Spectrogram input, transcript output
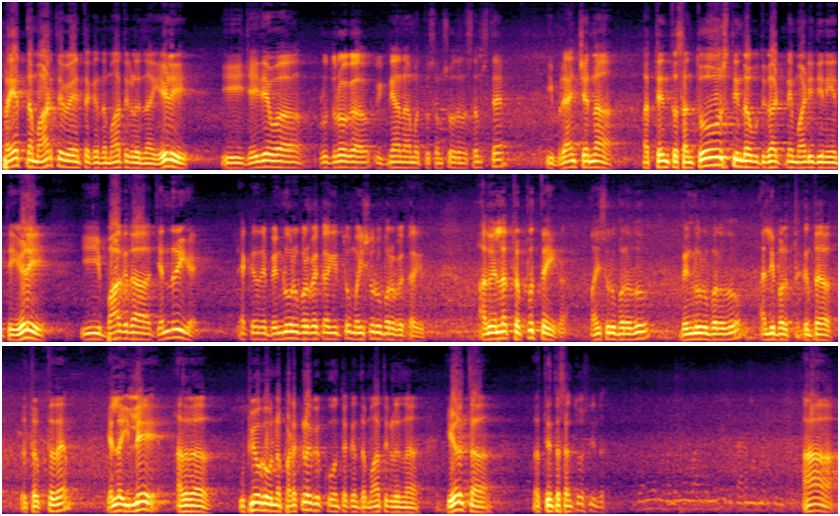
ಪ್ರಯತ್ನ ಮಾಡ್ತೇವೆ ಅಂತಕ್ಕಂಥ ಮಾತುಗಳನ್ನು ಹೇಳಿ ಈ ಜಯದೇವ ಹೃದ್ರೋಗ ವಿಜ್ಞಾನ ಮತ್ತು ಸಂಶೋಧನಾ ಸಂಸ್ಥೆ ಈ ಬ್ರ್ಯಾಂಚನ್ನು ಅತ್ಯಂತ ಸಂತೋಷದಿಂದ ಉದ್ಘಾಟನೆ ಮಾಡಿದ್ದೀನಿ ಅಂತ ಹೇಳಿ ಈ ಭಾಗದ ಜನರಿಗೆ ಯಾಕಂದರೆ ಬೆಂಗಳೂರು ಬರಬೇಕಾಗಿತ್ತು, ಮೈಸೂರು ಬರಬೇಕಾಗಿತ್ತು. ಅದು ಎಲ್ಲ ತಪ್ಪುತ್ತೆ ಈಗ. ಮೈಸೂರು ಬರೋದು, ಬೆಂಗಳೂರು ಬರೋದು, ಅಲ್ಲಿ ಬರತಕ್ಕಂಥ ತಪ್ಪುತ್ತದೆ. ಎಲ್ಲ ಇಲ್ಲೇ ಅದರ ಉಪಯೋಗವನ್ನು ಪಡ್ಕೊಳ್ಬೇಕು ಅಂತಕ್ಕಂಥ ಮಾತುಗಳನ್ನು ಹೇಳ್ತಾ ಅತ್ಯಂತ ಸಂತೋಷದಿಂದ. ಆ,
